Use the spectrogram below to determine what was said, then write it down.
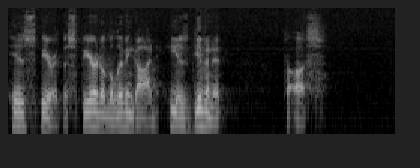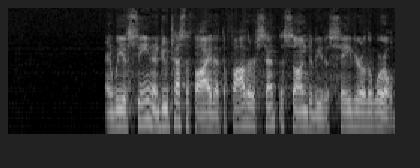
His Spirit, the Spirit of the living God. He has given it to us. And we have seen and do testify that the Father sent the Son to be the Savior of the world.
